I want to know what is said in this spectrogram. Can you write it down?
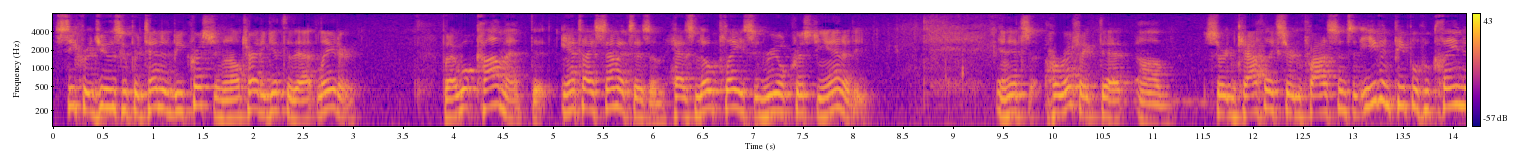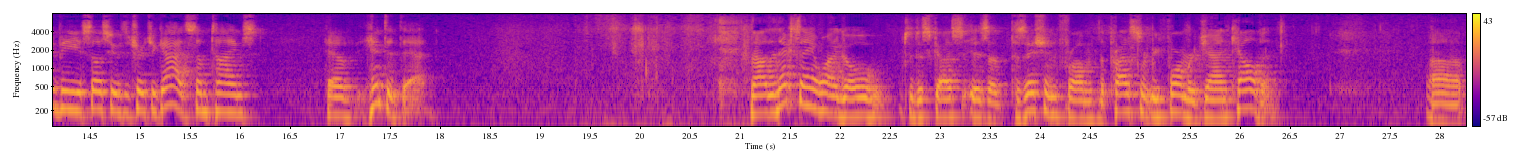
secret Jews who pretended to be Christian, and I'll try to get to that later. But I will comment that anti Semitism has no place in real Christianity. And it's horrific that um, certain Catholics, certain Protestants, and even people who claim to be associated with the Church of God sometimes have hinted that. Now, the next thing I want to go to discuss is a position from the Protestant reformer John Calvin. Uh,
